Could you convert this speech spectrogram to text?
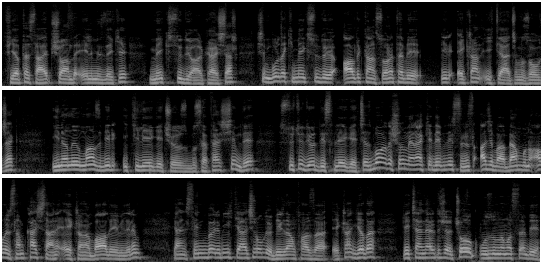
fiyata sahip şu anda elimizdeki Mac Studio arkadaşlar. Şimdi buradaki Mac Studio'yu aldıktan sonra tabii bir ekran ihtiyacımız olacak. İnanılmaz bir ikiliye geçiyoruz bu sefer. Şimdi Studio Display'e geçeceğiz. Bu arada şunu merak edebilirsiniz. Acaba ben bunu alırsam kaç tane ekrana bağlayabilirim? Yani senin böyle bir ihtiyacın oluyor birden fazla ekran ya da geçenlerde şöyle çok uzunlamasına bir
